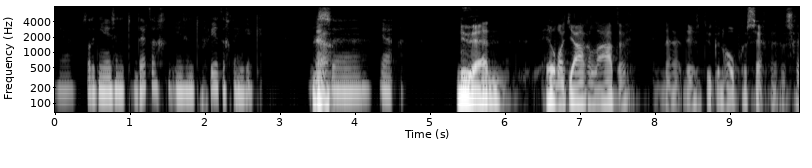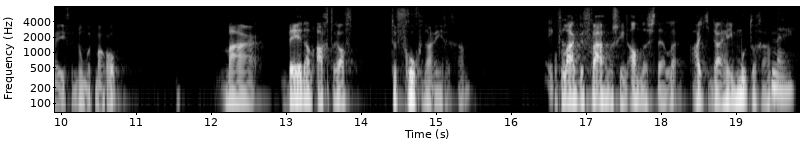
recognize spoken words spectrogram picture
ja, zat ik niet eens in de top 30, niet eens in de top 40, denk ik. Dus Ja. ja, ja. Nu, hè, heel wat jaren later. En eh, er is natuurlijk een hoop gezegd en geschreven, noem het maar op. Maar ben je dan achteraf te vroeg daarin gegaan? Ik of laat ik de vraag misschien anders stellen. Had je daarheen moeten gaan? Nee,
